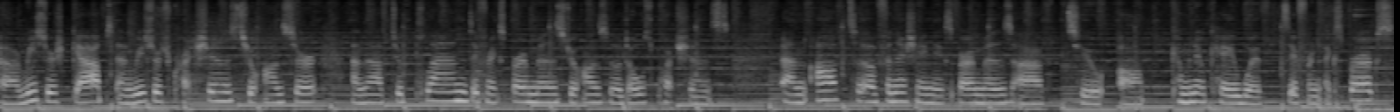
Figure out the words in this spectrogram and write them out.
uh, research gaps and research questions to answer, and I have to plan different experiments to answer those questions. And after finishing the experiments, I have to uh, communicate with different experts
